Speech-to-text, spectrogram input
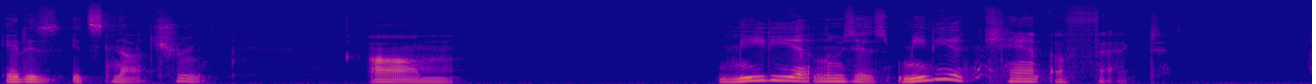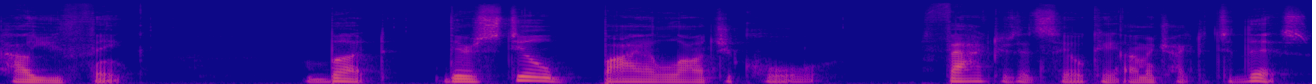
it is, it's not true. Um, media, let me say this, media can't affect how you think, but there's still biological factors that say, okay, I'm attracted to this.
